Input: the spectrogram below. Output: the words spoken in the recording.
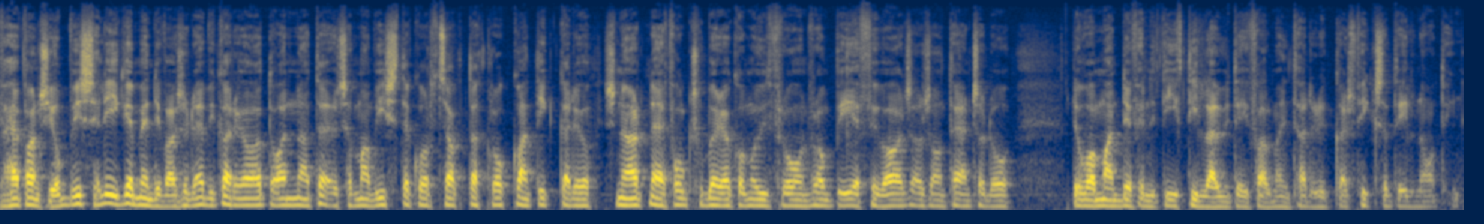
Här fanns jobb visserligen, men det var sådär vikariat och annat eh, så man visste kort sagt att klockan tickade och snart när folk skulle börja komma ut från, från PF i Vasa och sånt här så då, då var man definitivt illa ute ifall man inte hade lyckats fixa till någonting.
